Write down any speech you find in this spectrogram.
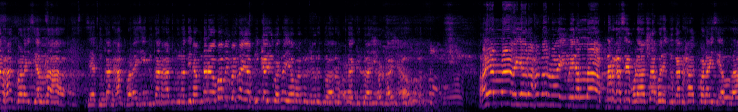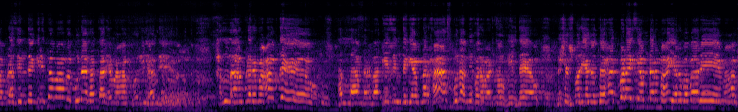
দোকান হাট বাড়াইছি আল্লাহ। যে দোকান হাট বাড়াইছি, দোকান হাত কোনোদিন আমরা অভাবী বানাইয়া ভিকারি বানাইয়া মানুষের দুয়ারও ভাড়া কিন্তু আই আল্লাহ! আলামিন আল্লাহ, আপনার কাছে বড় আশা করে দোকান হাত বাড়াইছি আল্লাহ, আমরা জিন্দগির তাম গুনা খাতারে মাফ করিয়া দে আল্লাহ আপনার মাফ দেও, আল্লাহ আপনার বাকি জিন্দগি আপনার খাস গুলামি করবার তৌফিক দেও। বিশেষ করিয়া যত হাত বাড়াইছি আপনার মাই আর বাবা রে মাফ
